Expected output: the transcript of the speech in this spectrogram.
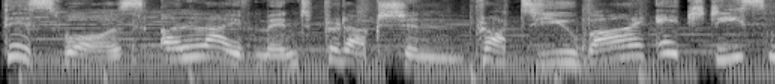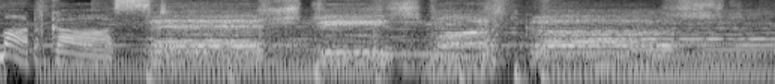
This was a Livemint production brought to you by HT Smartcast. HT Smartcast.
